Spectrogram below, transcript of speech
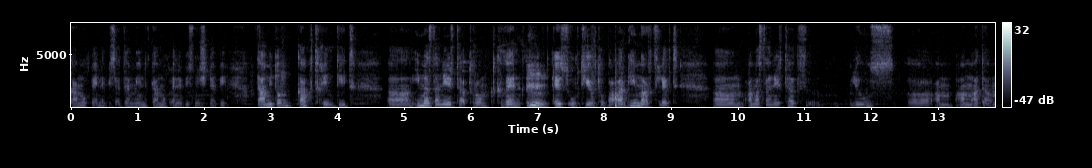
გამოყენების ადამიანის გამოყენების ნიშნები. და ამიტომ გაფრთხილდით იმასთან ერთად რომ თქვენ ეს ურთიერთობა არ გიმართლებთ ამასთან ერთად პლუს ამ ამ ამ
